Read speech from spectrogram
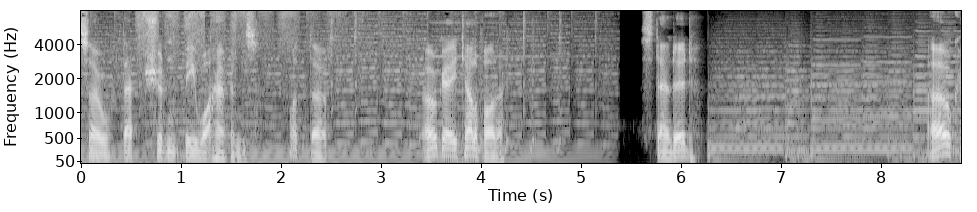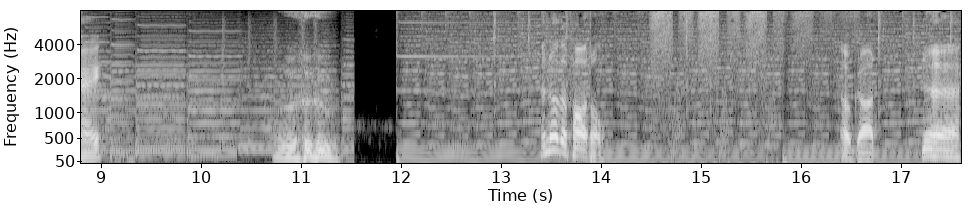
So that shouldn't be what happens. What the... Okay, teleporter. Standard. Okay. Woohoo. Another portal! Oh god.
